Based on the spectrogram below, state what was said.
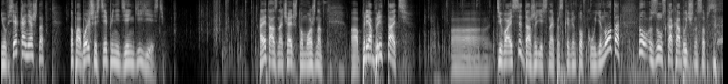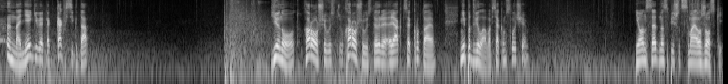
Не у всех, конечно. Но по большей степени деньги есть. А это означает, что можно э, приобретать э, девайсы. Даже есть снайперская винтовка у енота. Ну, ЗУС, как обычно, собственно, на Негиве, как, как всегда. Енот. Хороший выстрел. Хороший выстрел. Реакция крутая. Не подвела, во всяком случае. И он Сэднес пишет смайл жесткий.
